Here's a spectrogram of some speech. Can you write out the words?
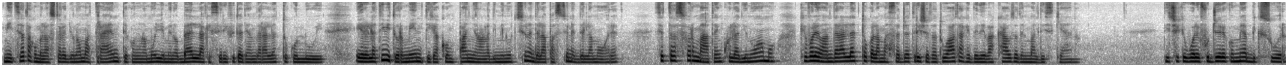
iniziata come la storia di un uomo attraente con una moglie meno bella che si rifiuta di andare a letto con lui, e i relativi tormenti che accompagnano la diminuzione della passione e dell'amore, si è trasformata in quella di un uomo che voleva andare a letto con la massaggiatrice tatuata che vedeva a causa del mal di schiena. Dice che vuole fuggire con me a Big Sur,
